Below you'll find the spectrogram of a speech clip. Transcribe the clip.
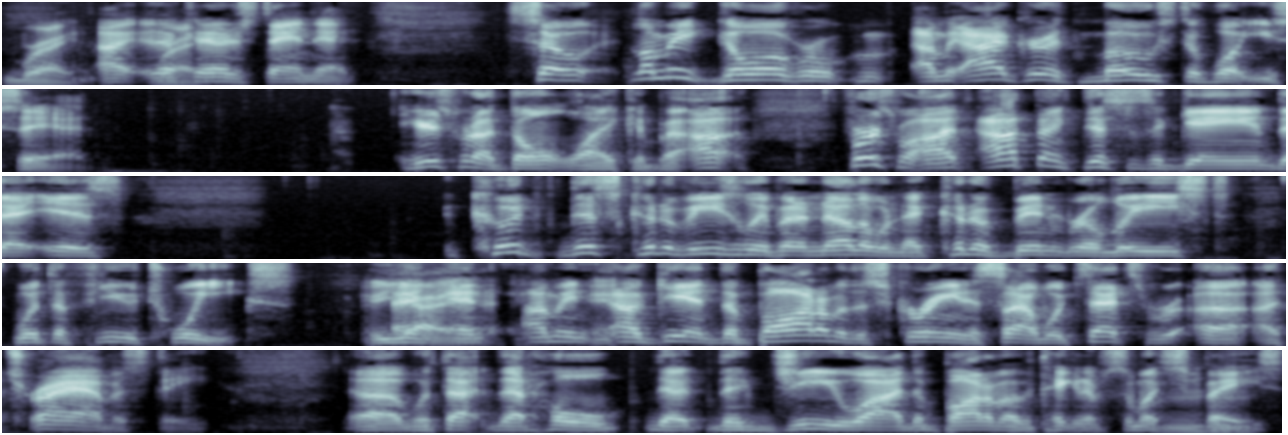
Right. I, I can understand that. So let me go over. I mean, I agree with most of what you said. Here's what I don't like about. I, first of all, I, I think this is a game that is could this could have easily been another one that could have been released with a few tweaks. And- Yeah. and, I mean, and- again, the bottom of the screen aside, which that's a, a travesty. Uh, with that that whole that the GUI, the bottom of it taking up so much Mhm. space,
